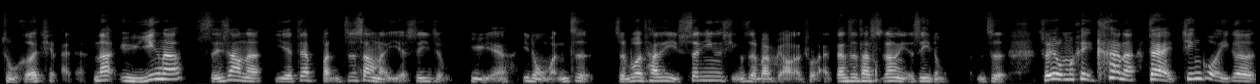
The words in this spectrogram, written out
组合起来的。那语音呢，实际上呢，也在本质上呢，也是一种语言，一种文字，只不过它是以声音的形式把它表达出来，但是它实际上也是一种文字。所以我们可以看呢，在经过一个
